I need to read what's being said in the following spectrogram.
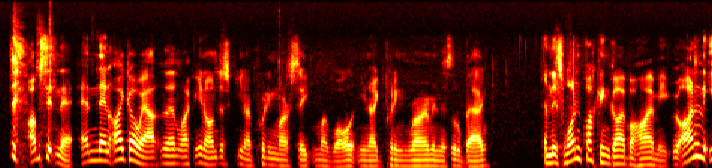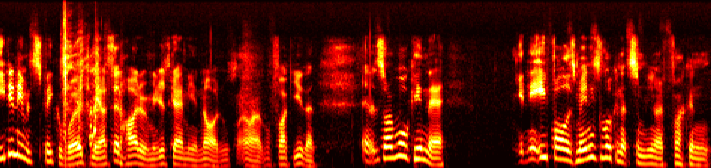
I'm sitting there, and then I go out, and then like you know, I'm just you know putting my receipt in my wallet, and, you know, putting Rome in this little bag. And this one fucking guy behind me, I didn't, he didn't even speak a word to me. I said hi to him. He just gave me a nod. I was like, all right, well, fuck you then. And so I walk in there. He follows me and he's looking at some, you know, fucking,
